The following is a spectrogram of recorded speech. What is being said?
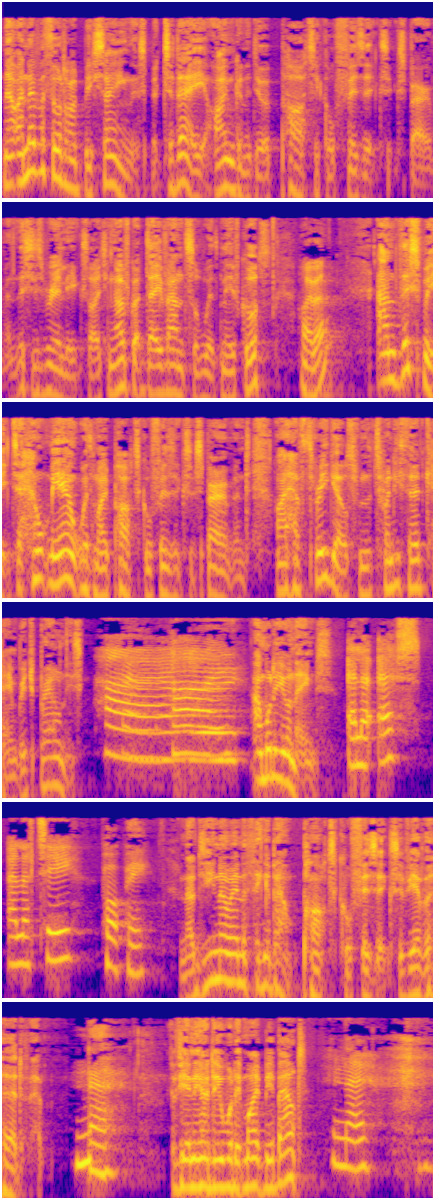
Now, I never thought I'd be saying this, but today I'm going to do a particle physics experiment. This is really exciting. I've got Dave Ansell with me, of course. Hi there. And this week, to help me out with my particle physics experiment, I have three girls from the 23rd Cambridge Brownies. Hi. Hi. And what are your names? Ella S. Ella T. Poppy. Now, do you know anything about particle physics? Have you ever heard of it? No. Have you any idea what it might be about? No.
